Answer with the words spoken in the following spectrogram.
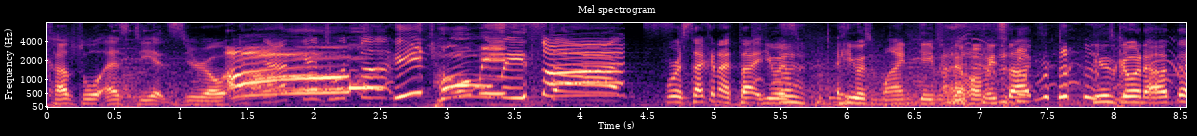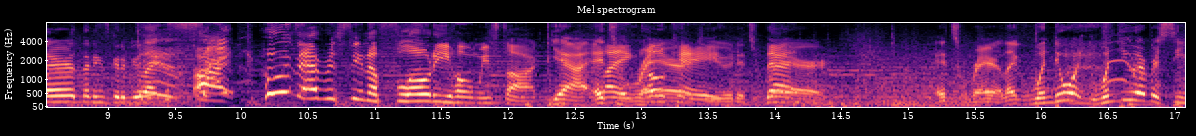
Cubs will SD at zero. and Oh, Napkins with the homie stock. For a second, I thought he was he was mind gaming the homie stock. he was going out there, and then he's gonna be like, All right, "Psych!" Ever seen a floaty homie stock? Yeah, it's Like, rare, okay, dude. It's that- rare. It's rare. Like when do I, when do you ever see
